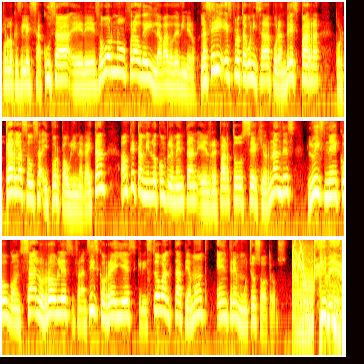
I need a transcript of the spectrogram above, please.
por lo que se les acusa eh, de soborno, fraude y lavado de dinero. La serie es protagonizada por Andrés Parra, por Carla Souza y por Paulina Gaitán, aunque también lo complementan el reparto Sergio Hernández, Luis Neco, Gonzalo Robles, Francisco Reyes, Cristóbal Tapiamont, entre muchos otros. ¿Qué ver?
